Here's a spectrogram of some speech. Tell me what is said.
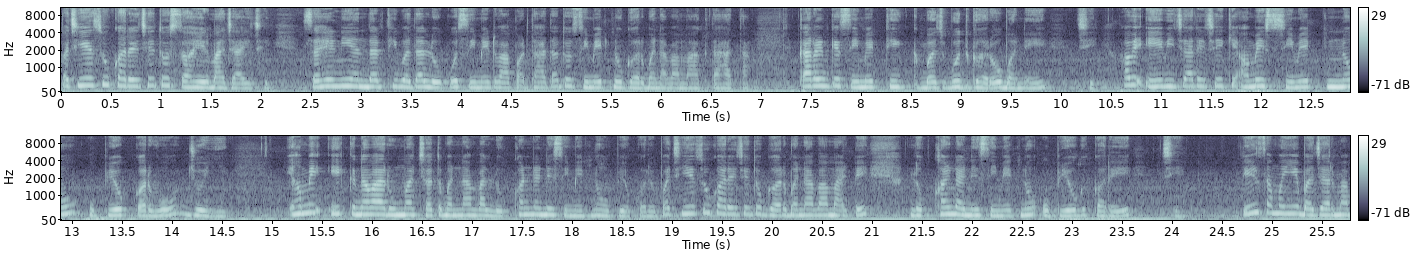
પછી એ શું કરે છે તો શહેરમાં જાય છે. શહેરની અંદરથી બધા લોકો સિમેન્ટ વાપરતા હતા તો સિમેન્ટનું ઘર બનાવવા માગતા હતા. કારણ કે સિમેન્ટથી મજબૂત ઘરો બને છે. હવે એ વિચારે છે કે અમે સિમેન્ટનો ઉપયોગ કરવો જોઈએ. અમે એક નવા રૂમમાં છત બનાવવા લોખંડ અને સિમેન્ટનો ઉપયોગ કર્યો. પછી એ શું કરે છે તો ઘર બનાવવા માટે લોખંડ અને સિમેન્ટનો ઉપયોગ કરે છે. તે સમયે બજારમાં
